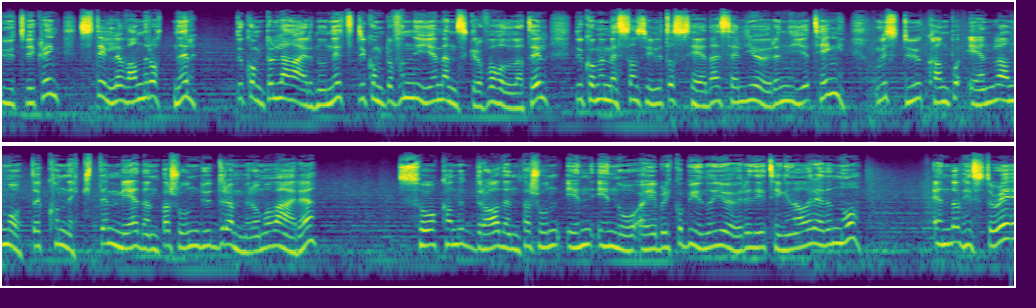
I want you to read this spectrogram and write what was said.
utvikling. Stille vann råtner. Du kommer til å lære noe nytt, du kommer til å få nye mennesker å forholde deg til. Du kommer mest sannsynlig til å se deg selv gjøre nye ting. Og hvis du kan på en eller annen måte connecte med den personen du drømmer om å være, så kan du dra den personen inn i nå-øyeblikket og begynne å gjøre de tingene allerede nå. End of History,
